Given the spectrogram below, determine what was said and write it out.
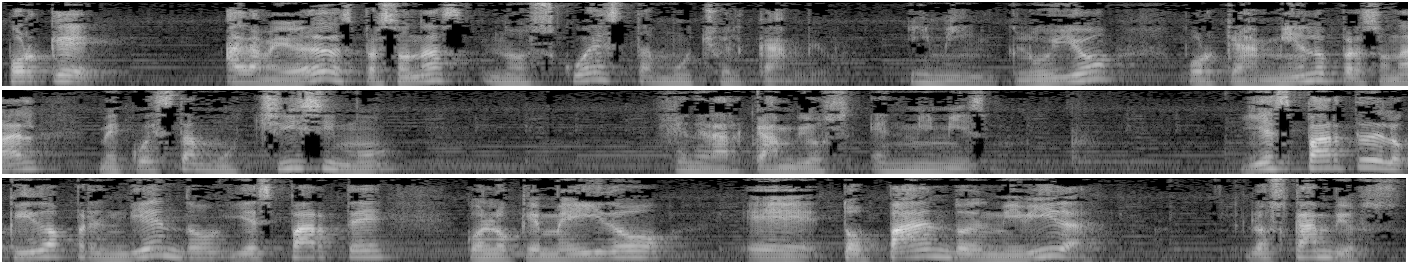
Porque a la mayoría de las personas nos cuesta mucho el cambio. Y me incluyo porque a mí en lo personal me cuesta muchísimo generar cambios en mí mismo. Y es parte de lo que he ido aprendiendo y es parte con lo que me he ido eh, topando en mi vida. Los cambios.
